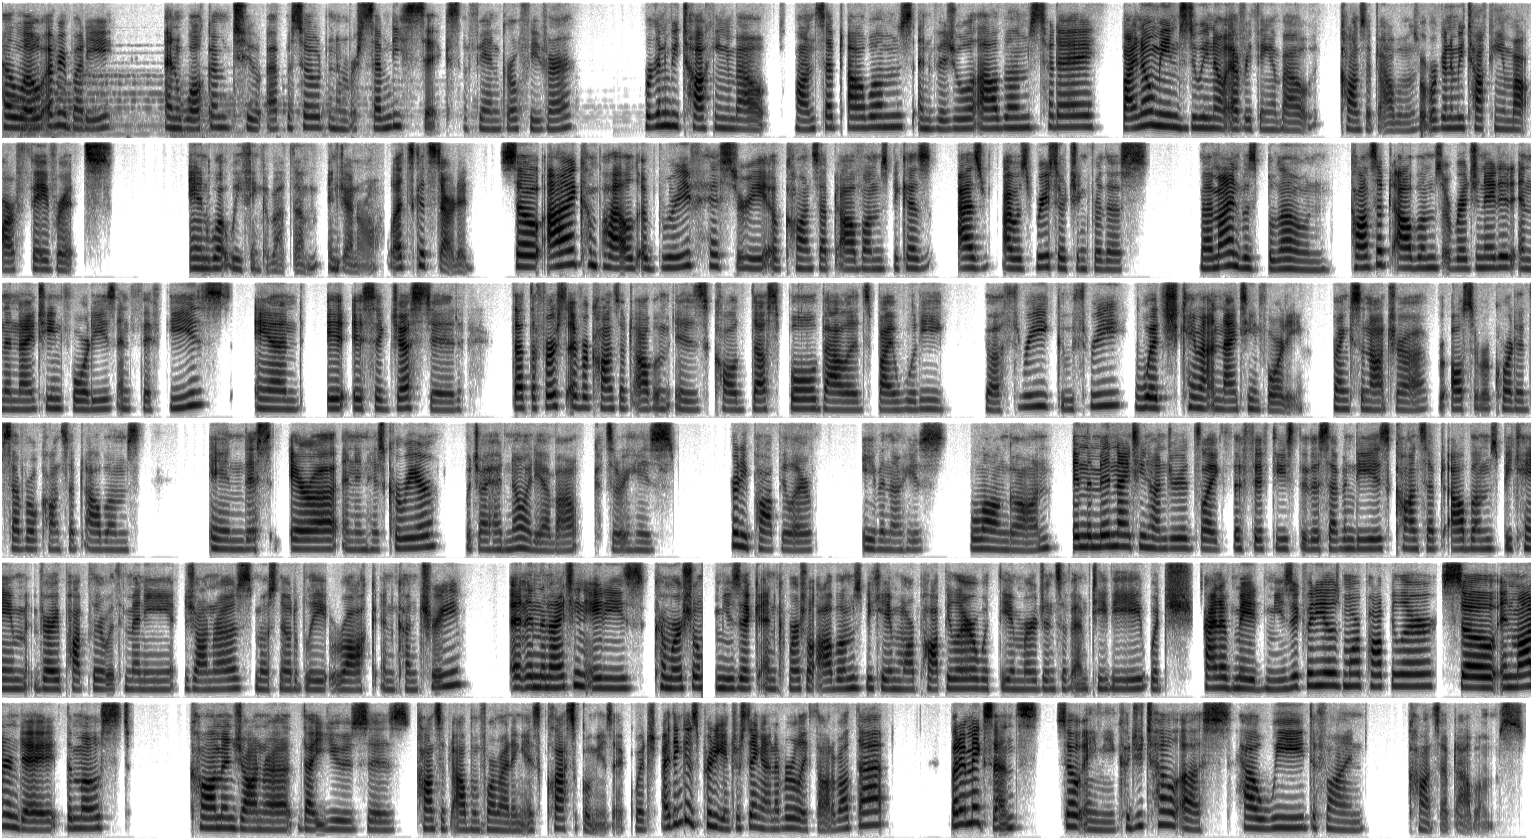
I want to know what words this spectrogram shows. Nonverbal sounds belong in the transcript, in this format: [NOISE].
Hello, everybody, and welcome to episode number 76 of Fangirl Fever. We're going to be talking about concept albums and visual albums today. By no means do we know everything about concept albums, but we're going to be talking about our favorites and what we think about them in general. Let's get started. So, I compiled a brief history of concept albums because as I was researching for this, my mind was blown Concept albums originated in the 1940s and 50s, and it is suggested that the first ever concept album is called Dust Bowl Ballads by Woody Guthrie, Guthrie, which came out in 1940. Frank Sinatra also recorded several concept albums in this era and in his career, which I had no idea about, considering he's pretty popular, even though he's long gone. In the mid 1900s, like the 50s through the 70s, concept albums became very popular with many genres, most notably rock and country. And in the 1980s, commercial music and commercial albums became more popular with the emergence of MTV, which kind of made music videos more popular. So, in modern day, the most common genre that uses concept album formatting is classical music, which I think is pretty interesting. I never really thought about that but it makes sense. So, Amy, could you tell us how we define concept albums?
